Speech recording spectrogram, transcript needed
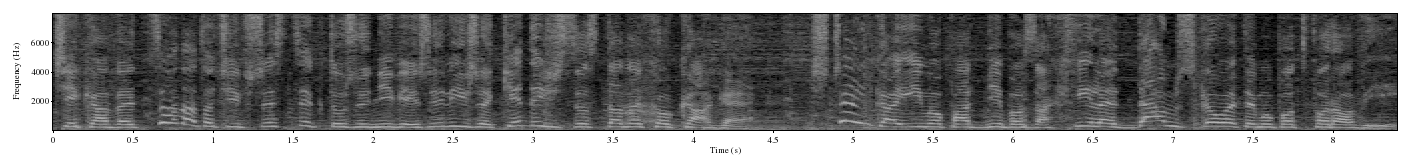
Ciekawe, co na to ci wszyscy, którzy nie wierzyli, że kiedyś zostanę Hokage? Szczęka im opadnie, bo za chwilę dam szkołę temu potworowi.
